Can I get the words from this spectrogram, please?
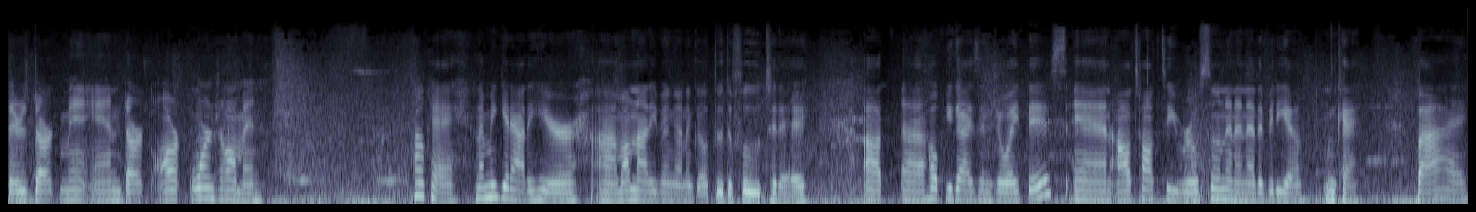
There's dark mint and dark or orange almond. Okay, let me get out of here. Um, I'm not even going to go through the food today. I uh, hope you guys enjoyed this and I'll talk to you real soon in another video. Okay, bye.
